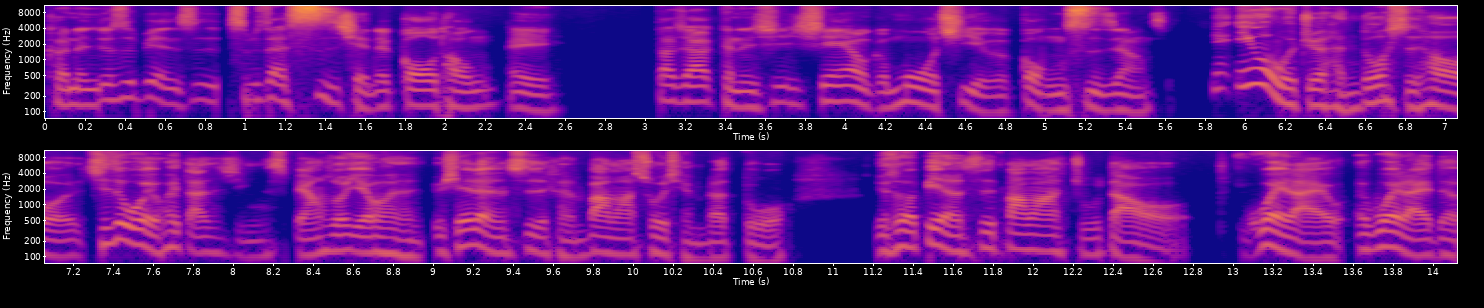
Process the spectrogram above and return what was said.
可能就是变成是是不是在事前的沟通，哎，大家可能先先要有个默契，有个共识这样子。因因为我觉得很多时候，其实我也会担心，比方说，也有很有些人是可能爸妈出的钱比较多，有时候变成是爸妈主导未来未来的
